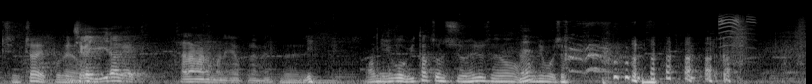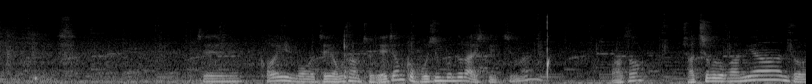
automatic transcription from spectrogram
진짜 예쁘네요. 제가 유일하게 자랑하는 거네요 그러면. 네. 아니 이거 위탁 전수 좀 해주세요. 네? 오 셔. 제 거의 뭐 제 영상 저 예전 거 보신 분들은 아시겠지만 와서 좌측으로 가면 저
